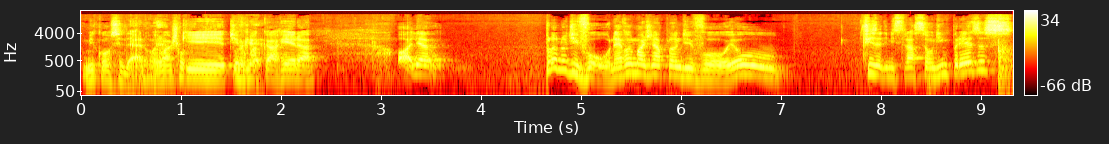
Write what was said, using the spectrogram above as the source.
Me considero. Eu acho que tive uma carreira. Olha, plano de voo, né? Vamos imaginar plano de voo. Eu fiz administração de empresas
